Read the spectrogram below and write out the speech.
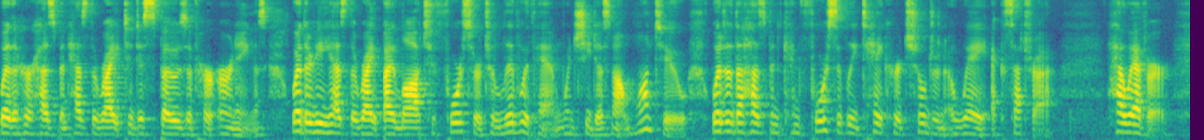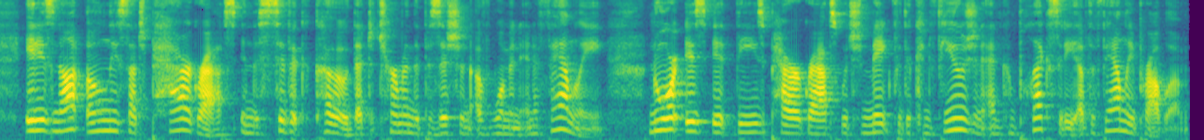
whether her husband has the right to dispose of her earnings, whether he has the right by law to force her to live with him when she does not want to, whether the husband can forcibly take her children away, etc. However, it is not only such paragraphs in the civic code that determine the position of woman in a family, nor is it these paragraphs which make for the confusion and complexity of the family problem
